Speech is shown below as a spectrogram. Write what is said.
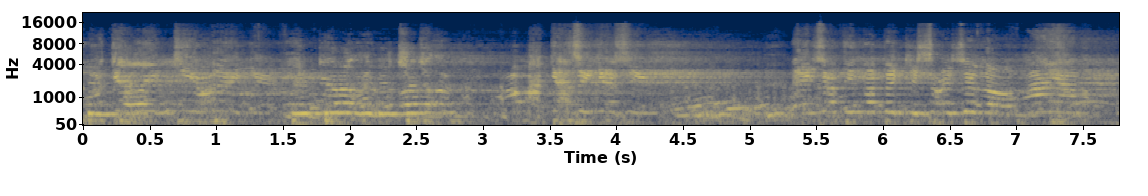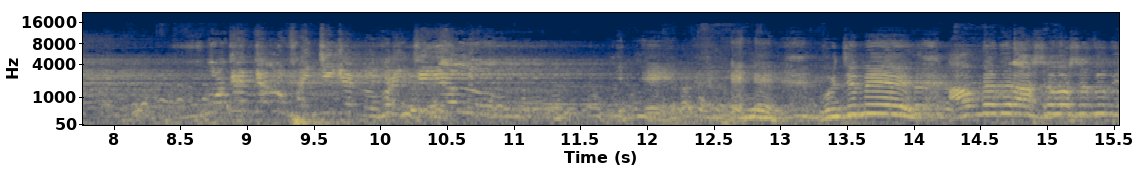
কি হলো এই যে? তিন থেরাপি আপনাদের আশেপাশে যদি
